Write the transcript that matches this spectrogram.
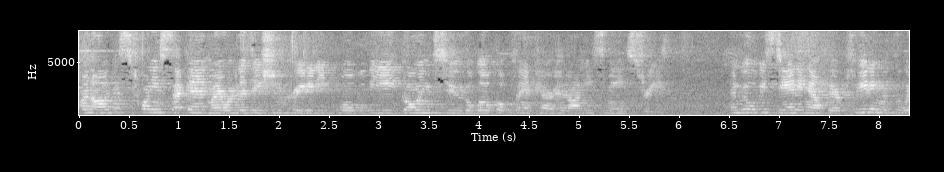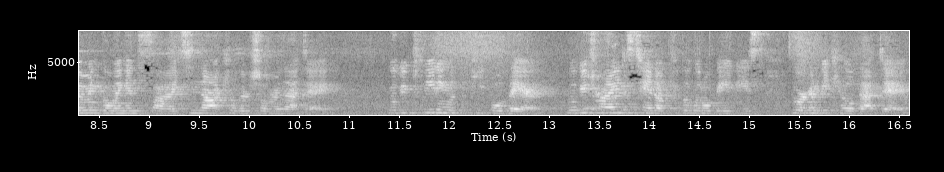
On August 22nd, my organization, Created Equal, will be going to the local Planned Parenthood on East Main Street. And we will be standing out there pleading with the women going inside to not kill their children that day. We'll be pleading with the people there. We'll be trying to stand up for the little babies who are going to be killed that day.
